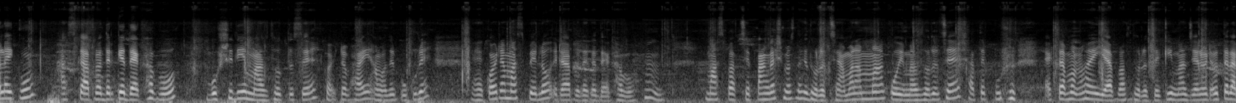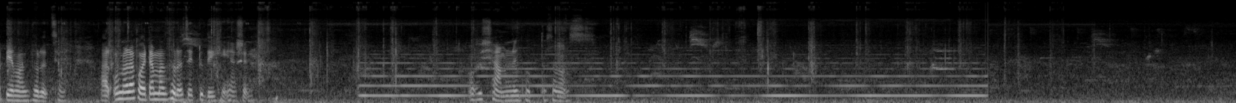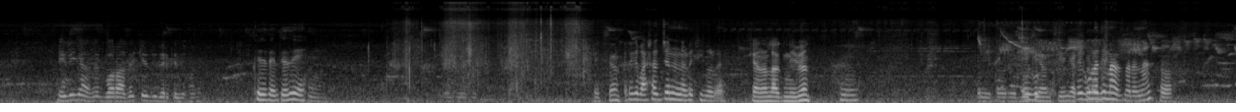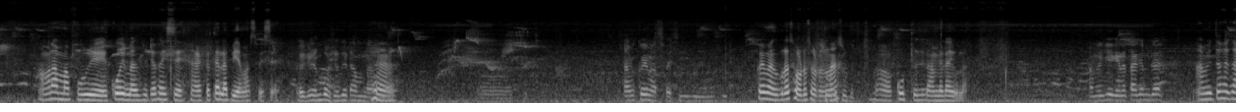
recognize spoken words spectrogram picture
আলাইকুম আজকে আপনাদেরকে দেখাবো বড়শি দিয়ে মাছ ধরতেছে কয়েকটা ভাই আমাদের পুকুরে। কয়টা মাছ পেল এটা আপনাদেরকে দেখাবো। হুম, মাছ পাচ্ছে, পাঙ্গাস মাছ নাকি ধরেছে? আমার আম্মা কই মাছ ধরেছে, সাথে একটা মনে হয় ইয়া মাছ ধরেছে, কি মাছ যেন এটা তেলাপিয়া মাছ ধরেছে। আর ওনারা কয়টা মাছ ধরেছে একটু দেখে আসেন। ওই সামনে ধরতেছে মাছ। এদিকে আছে বড় আছে কেজি দেড় কেজি হবে কেজি? দেড় কেজি দেখছেন এটাকে বাসার জন্য না বিক্রি করবেন? কেন লাগ নিবেন? হুম। এগুলো দিয়ে মাছ ধরে না? হ্যাঁ। আমার আম্মা পুরে কই মাছ দুটো পাইছে আর একটা তেলাপিয়া মাছ পাইছে। ওইটা আমি বসে যেটা আমরা হ্যাঁ। আমি কই মাছ পাইছি? কই মাছগুলো ছোট ছোট না। হ্যাঁ করতে যে এগুলা। আমি কি এখানে থাকেন যে? আমি তো হয়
